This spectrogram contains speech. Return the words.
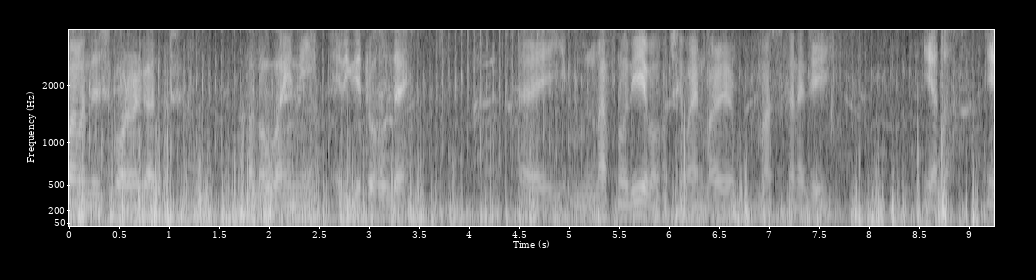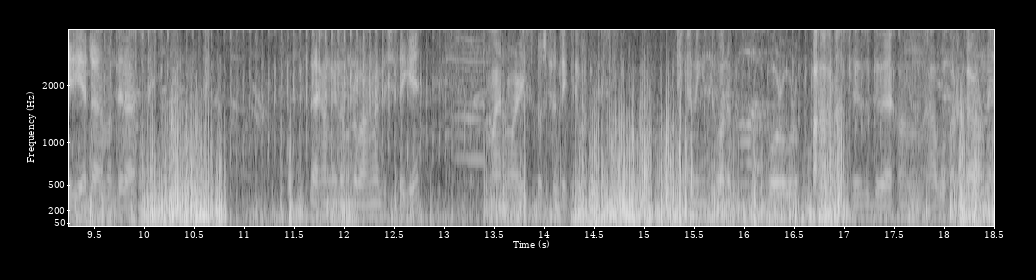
বাংলাদেশ বর্ডার গার্ড বা নৌবাহিনী এদিকে টহল দেয়। নাফ নদী এবং হচ্ছে মায়ানমারের মাঝখানে যেই ইয়াটা, এরিয়াটা আমাদের আছে। এখন কিন্তু আমরা বাংলাদেশ থেকে মায়ানমার স্পষ্ট দেখতে পাচ্ছি এখানে কিন্তু অনেক বড় বড় পাহাড় আছে, যদিও এখন আবহাওয়ার কারণে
